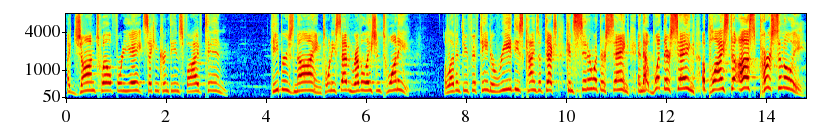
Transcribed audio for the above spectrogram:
like John 12, 48, 2 Corinthians 5, 10, Hebrews 9, 27, Revelation 20. 11 through 15 to read these kinds of texts, consider what they're saying, and that what they're saying applies to us personally.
